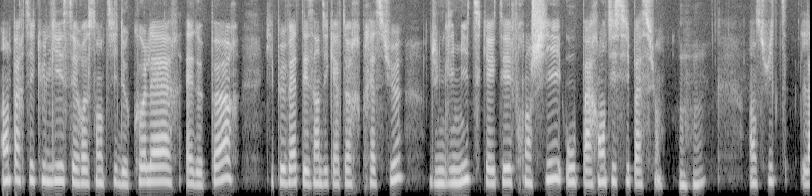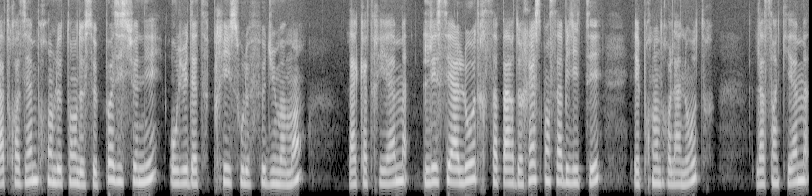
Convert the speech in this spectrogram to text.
en particulier ces ressentis de colère et de peur, qui peuvent être des indicateurs précieux d'une limite qui a été franchie ou par anticipation. Mhm. Ensuite, la troisième, prendre le temps de se positionner au lieu d'être pris sous le feu du moment. La quatrième, laisser à l'autre sa part de responsabilité et prendre la nôtre. La cinquième,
